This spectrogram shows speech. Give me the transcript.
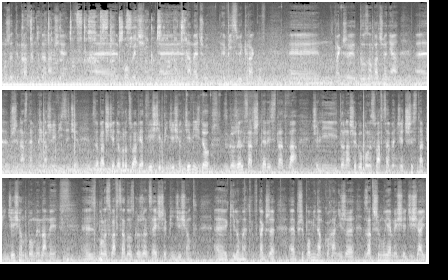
Może tym razem uda nam się pobyć na meczu Wisły Kraków. Także do zobaczenia e, przy następnej naszej wizycie. Zobaczcie, do Wrocławia 259, do Zgorzelca 402, czyli do naszego Bolesławca będzie 350, bo my mamy e, z Bolesławca do Zgorzelca jeszcze 50 e, kilometrów. Także przypominam, kochani, że zatrzymujemy się dzisiaj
